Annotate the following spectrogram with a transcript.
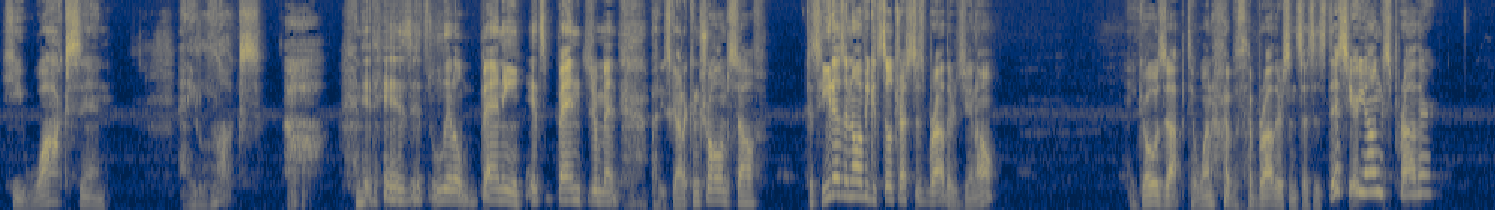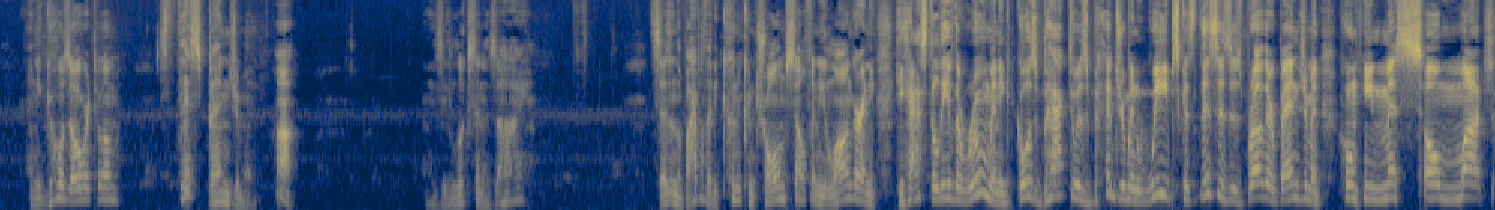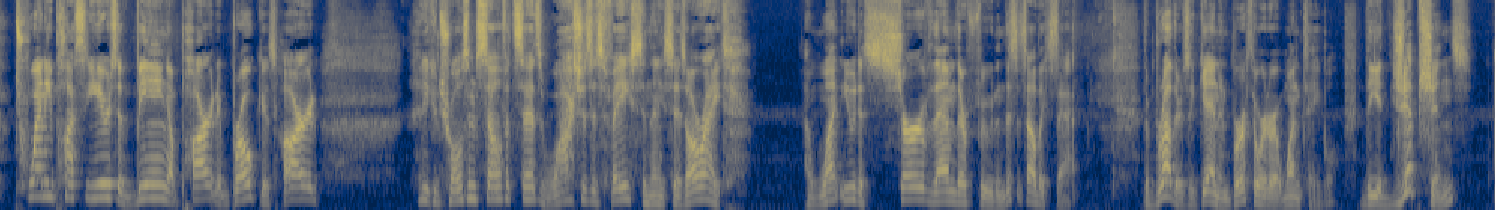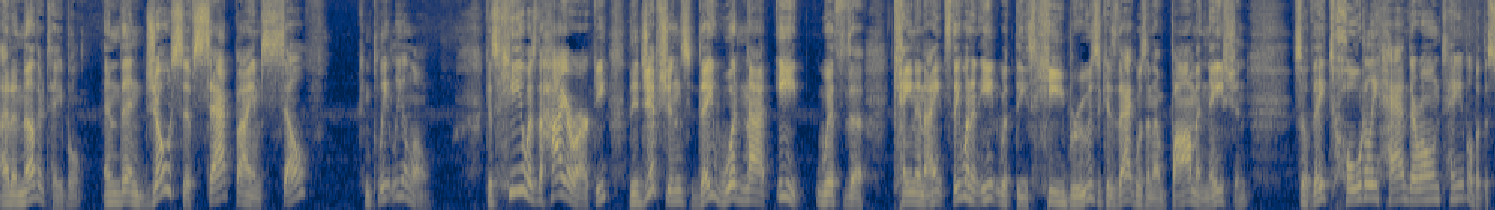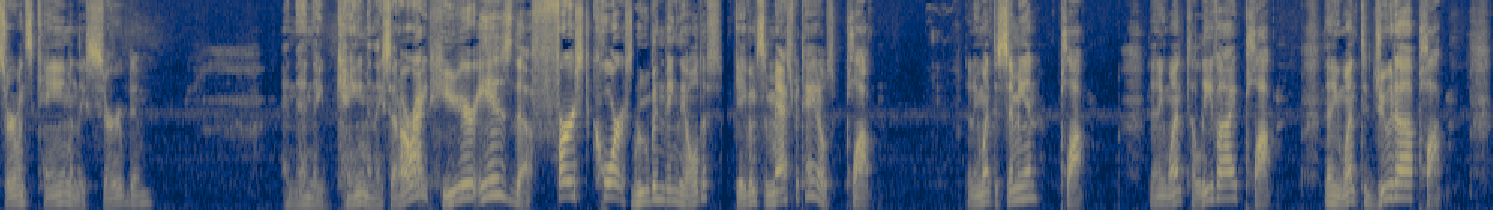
He walks in and he looks. And it is, it's little Benny. It's Benjamin. But he's got to control himself because he doesn't know if he can still trust his brothers, you know? He goes up to one of the brothers and says, Is this your youngest brother? And he goes over to him. Is this Benjamin? Huh. As he looks in his eye, says in the Bible that he couldn't control himself any longer and he, he has to leave the room and he goes back to his bedroom and weeps because this is his brother Benjamin, whom he missed so much. 20 plus years of being apart, it broke his heart. And he controls himself, it says, washes his face, and then he says, All right, I want you to serve them their food. And this is how they sat. The brothers, again in birth order at one table, the Egyptians at another table, and then Joseph sat by himself, completely alone. Because he was the hierarchy. The Egyptians, they would not eat with the Canaanites. They wouldn't eat with these Hebrews because that was an abomination. So they totally had their own table, but the servants came and they served him. And then they came and they said, All right, here is the first course. Reuben, being the oldest, gave him some mashed potatoes. Plop. Then he went to Simeon. Plop. Then he went to Levi. Plop. Then he went to Judah. Plop.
